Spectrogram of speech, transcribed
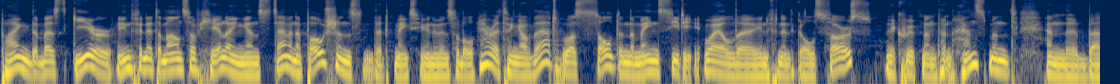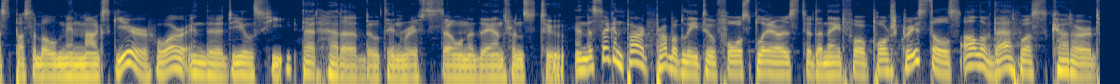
buying the best gear, infinite amounts of healing and stamina potions that makes you invincible. Everything of that was sold in the main city, while the infinite gold source, equipment enhancement, and the best possible min-max gear were in the DLC that had a built-in rift stone at the entrance too. In the second part, probably to force players to donate for port crystals, all of that was scattered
